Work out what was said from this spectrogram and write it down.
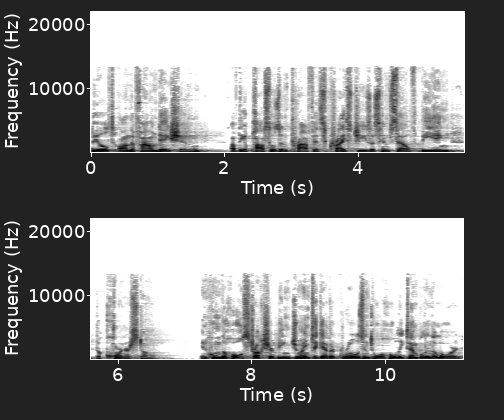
built on the foundation of the apostles and prophets, Christ Jesus himself being the cornerstone in whom the whole structure being joined together grows into a holy temple in the Lord.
